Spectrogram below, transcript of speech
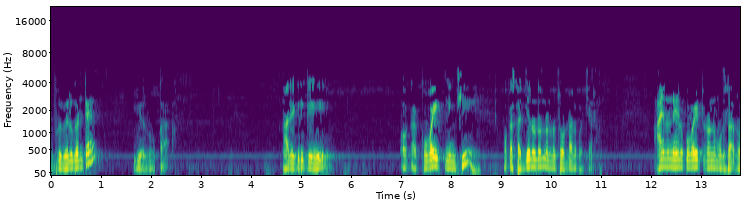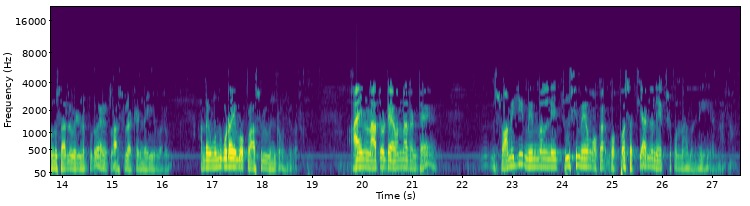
ఇప్పుడు వెలుగంటే ఎరుక. నా దగ్గరికి ఒక కువైట్ నుంచి ఒక సజ్జనుడు నన్ను చూడడానికి వచ్చారు ఆయన నేను కువైట్ రెండు మూడు సార్లు రెండు సార్లు వెళ్ళినప్పుడు ఆయన క్లాసులు అటెండ్ అయ్యేవారు. అంతకుముందు కూడా ఏవో క్లాసులు వింటూ ఉండేవారు. ఆయన నాతోటి ఏమన్నారంటే స్వామీజీ మిమ్మల్ని చూసి మేము ఒక గొప్ప సత్యాన్ని నేర్చుకున్నామండి అన్నారు.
